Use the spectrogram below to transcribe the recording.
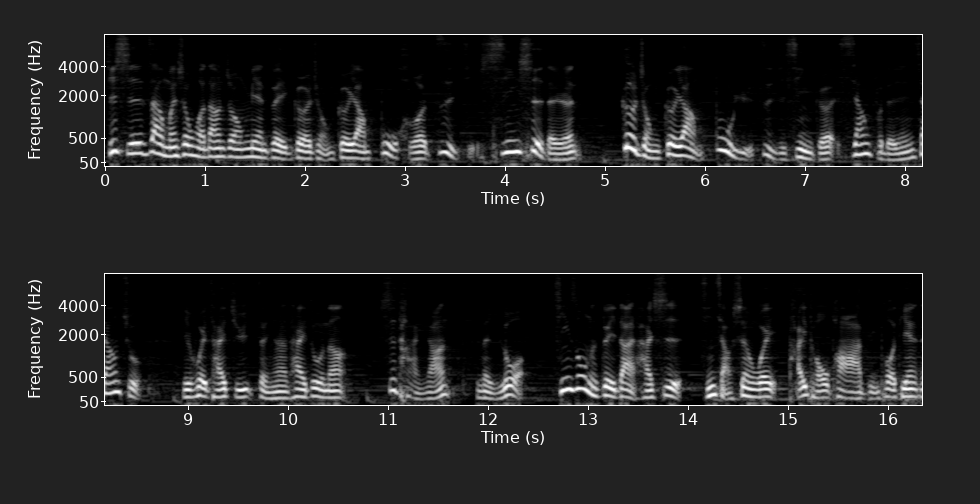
其实，在我们生活当中，面对各种各样不合自己心事的人，各种各样不与自己性格相符的人相处，你会采取怎样的态度呢？是坦然、磊落、轻松的对待，还是谨小慎微、抬头怕顶破天，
